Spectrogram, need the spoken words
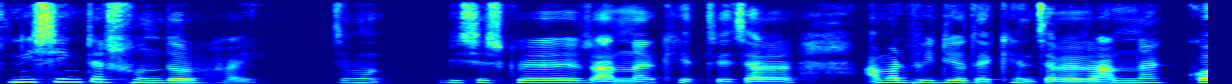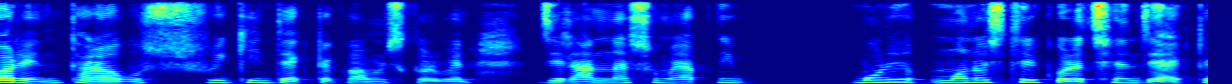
ফিনিশিংটা সুন্দর হয়, যেমন বিশেষ করে রান্নার ক্ষেত্রে যারা আমার ভিডিও দেখেন, যারা রান্না করেন, তারা অবশ্যই কিন্তু একটা কমেন্টস করবেন যে রান্নার সময় আপনি মনে, মনস্থির করেছেন যে একটা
